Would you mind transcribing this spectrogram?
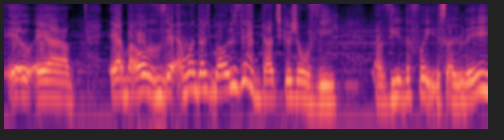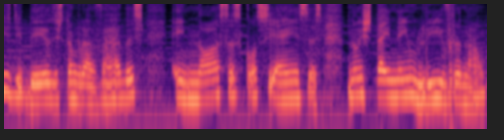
é, é, a, é a maior, uma das maiores verdades que eu já ouvi. A vida foi isso. As leis de Deus estão gravadas em nossas consciências. Não está em nenhum livro, não.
